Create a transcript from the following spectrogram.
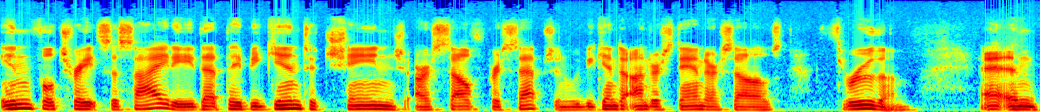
infiltrates society that they begin to change our self perception. We begin to understand ourselves through them. And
